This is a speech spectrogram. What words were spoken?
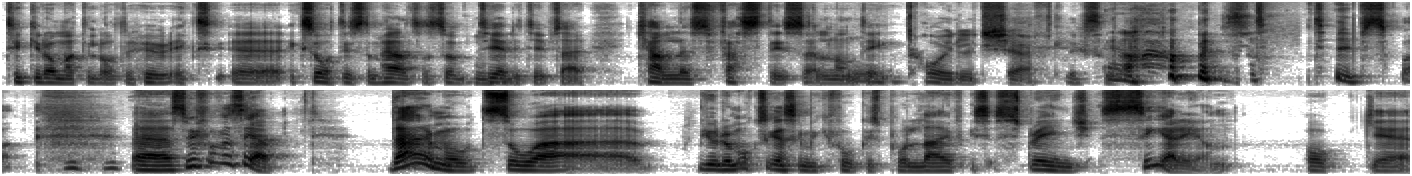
tycker de att det låter hur ex eh, exotiskt som helst. Och så betyder det typ så här Kalles Festis eller någonting. Toilet shaft liksom. Ja, men typ så. Eh, så vi får väl se. Däremot så eh, gjorde de också ganska mycket fokus på Life is Strange-serien. Och eh,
